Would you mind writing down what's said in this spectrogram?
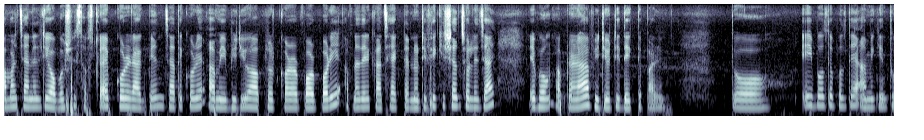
আমার চ্যানেলটি অবশ্যই সাবস্ক্রাইব করে রাখবেন, যাতে করে আমি ভিডিও আপলোড করার পর পরই আপনাদের কাছে একটা নোটিফিকেশান চলে যায় এবং আপনারা ভিডিওটি দেখতে পারেন। তো এই বলতে বলতে আমি কিন্তু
